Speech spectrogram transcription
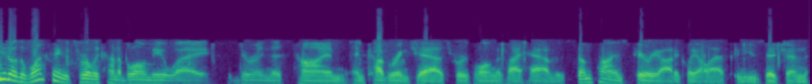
You know, the one thing that's really kind of blown me away during this time and covering jazz for as long as I have is sometimes periodically I'll ask a musician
